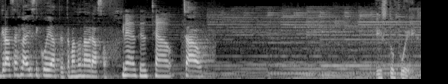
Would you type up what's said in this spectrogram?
Gracias, Gladys, y cuídate. Te mando un abrazo. Gracias, chao. Chao. Esto fue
